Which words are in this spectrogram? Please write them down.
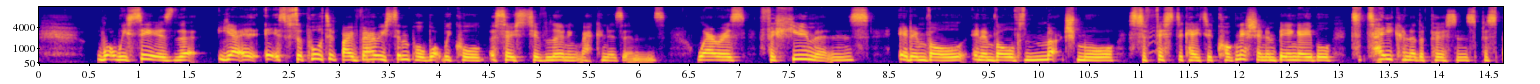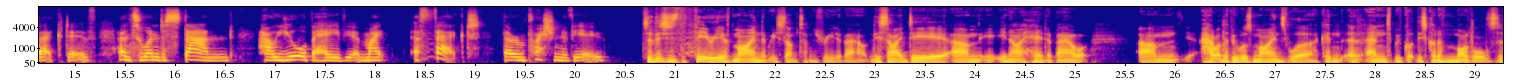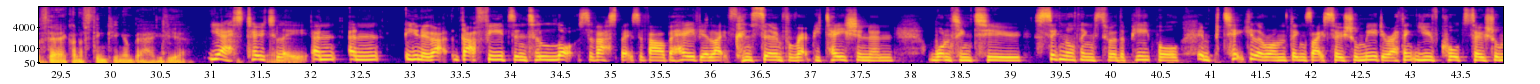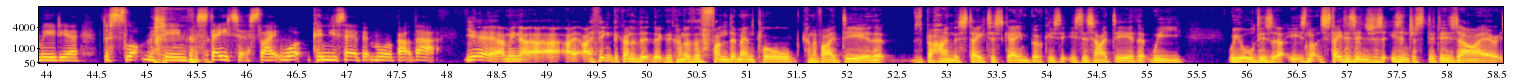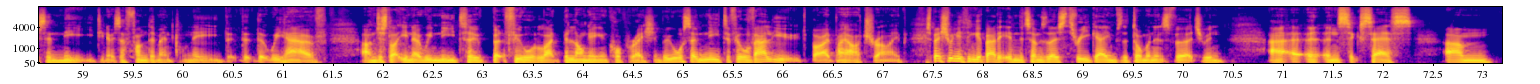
What we see is that, yeah, it, it's supported by very simple, what we call associative learning mechanisms. Whereas for humans, it, invol- it involves much more sophisticated cognition and being able to take another person's perspective and to understand how your behaviour might affect their impression of you. So this is the theory of mind that we sometimes read about. This idea um, in our head about um, how other people's minds work, and, and, and we've got these kind of models of their kind of thinking and behaviour. Yes, totally. And and you know that that feeds into lots of aspects of our behavior like concern for reputation and wanting to signal things to other people. In particular on things like social media i think you've called social media the slot machine for status. Like what can you say a bit more about that? Yeah, I mean, I, I, I think the kind of the, the kind of the fundamental kind of idea that is behind the status game book is, is this idea that we we all desire. It's not status isn't just, isn't just a desire; it's a need. You know, it's a fundamental need that, that, that we have. Um, just like you know, we need to but feel like belonging and cooperation, but we also need to feel valued by by our tribe. Especially when you think about it in the terms of those three games: the dominance, virtue, and uh, and success. Um,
